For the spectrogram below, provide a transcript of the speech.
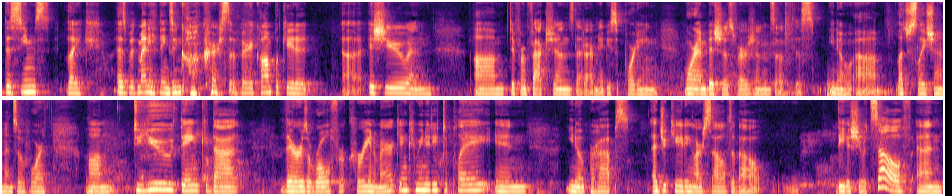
this seems like, as with many things in Congress, a very complicated uh, issue and um, different factions that are maybe supporting more ambitious versions of this, you know, uh, legislation and so forth. Um, do you think that there is a role for Korean American community to play in, you know, perhaps educating ourselves about the issue itself and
